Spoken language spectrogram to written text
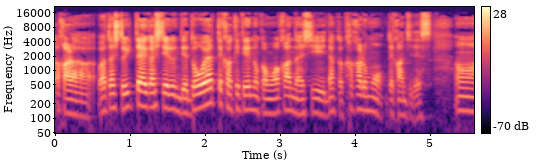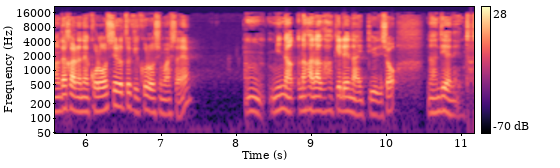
だから、私と一体化してるんで、どうやってかけてんのかもわかんないし、なんかかかるもんって感じです。うん、だからね、これ教えるとき苦労しましたね。うん、みんななかなかかけれないって言うでしょなんでやねんと。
